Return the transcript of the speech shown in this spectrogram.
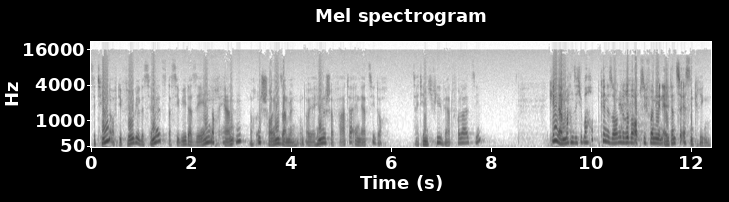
Seht hin auf die Vögel des Himmels, dass sie weder säen noch ernten, noch in Scheunen sammeln, und euer himmlischer Vater ernährt sie doch. Seid ihr nicht viel wertvoller als sie? Kinder machen sich überhaupt keine Sorgen darüber, ob sie von ihren Eltern zu essen kriegen.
